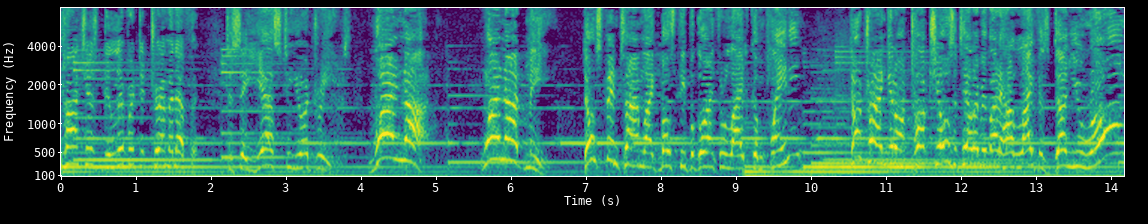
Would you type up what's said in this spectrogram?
conscious, deliberate, determined effort to say yes to your dreams. Why not? Why not me? Don't spend time like most people going through life complaining. Don't try and get on talk shows and tell everybody how life has done you wrong.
